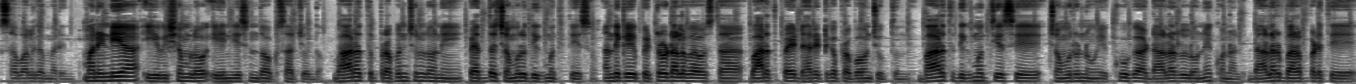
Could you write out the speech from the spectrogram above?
సవాల్గా మారింది. మన ఇండియా ఈ విషయంలో ఏం చేసిందో ఒకసారి చూద్దాం. భారత్ ప్రపంచంలోనే పెద్ద చమురు దిగుమతి దేశం. అందుకే పెట్రో డాలర్ వ్యవస్థ భారత్ పై డైరెక్ట్గా ప్రభావం చూపుతుంది. భారత్ దిగుమతి చేసే చమురును ఎక్కువగా డాలర్ డాలర్లోనే కొనాలి. డాలర్ బలపడితే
